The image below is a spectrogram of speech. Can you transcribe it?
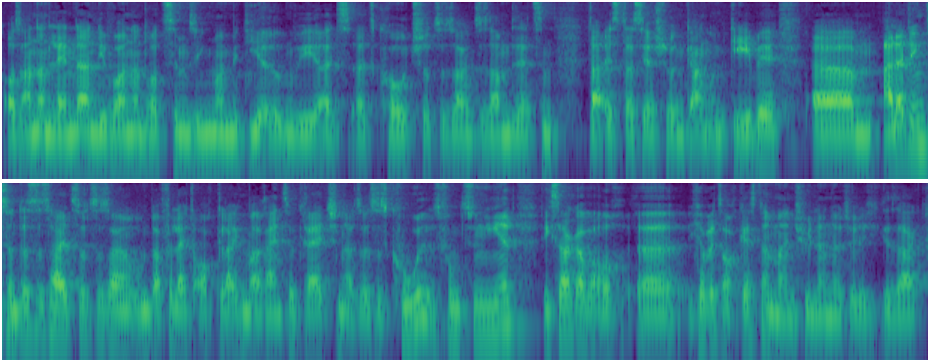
aus anderen Ländern, die wollen dann trotzdem sich mal mit dir irgendwie als, als Coach sozusagen zusammensetzen. Da ist das ja schon gang und gäbe. Ähm, allerdings, und das ist halt sozusagen, um da vielleicht auch gleich mal reinzugrätschen, also es ist cool, es funktioniert. Ich sage aber auch, äh, ich habe jetzt auch gestern meinen Schülern natürlich gesagt,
